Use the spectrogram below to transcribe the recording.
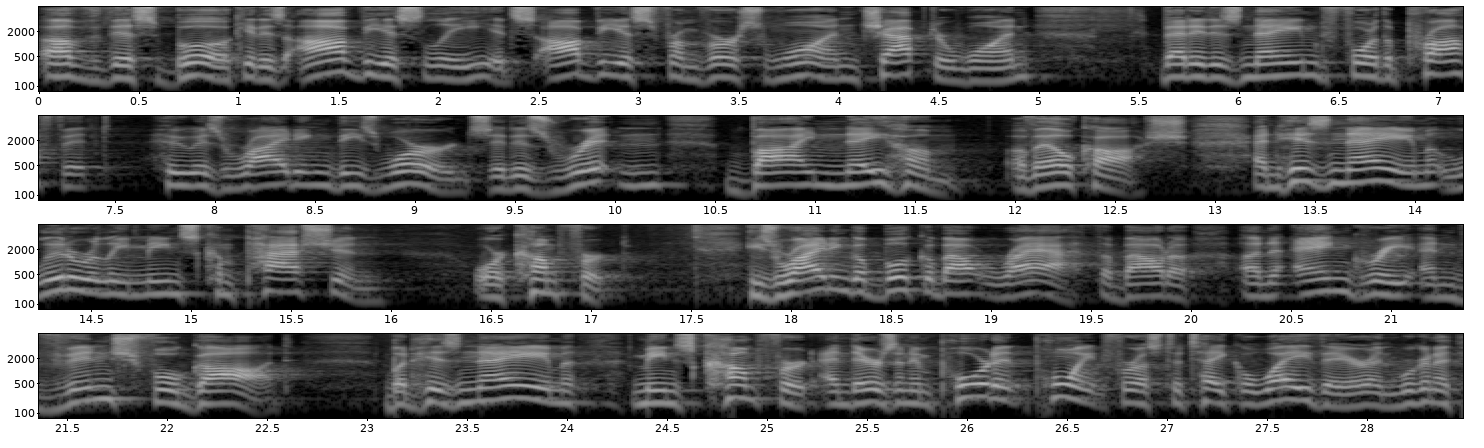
of this book, it is obviously, it's obvious from verse 1, chapter 1, that it is named for the prophet who is writing these words. It is written by Nahum of Elkosh. And his name literally means compassion or comfort. He's writing a book about wrath, about a, an angry and vengeful God. But his name means comfort, and there's an important point for us to take away there, and we're going to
